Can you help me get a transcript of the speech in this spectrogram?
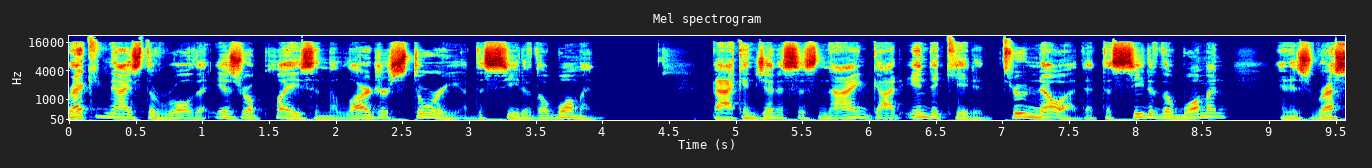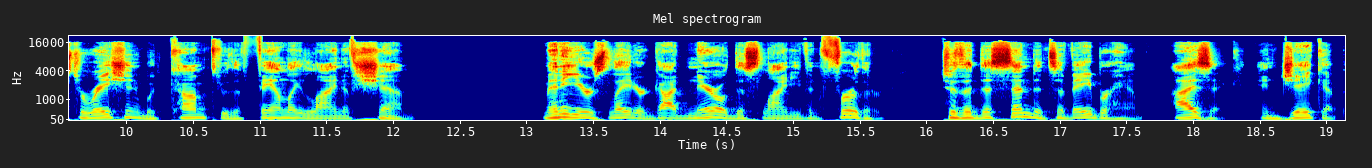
recognize the role that Israel plays in the larger story of the seed of the woman. Back in Genesis 9, God indicated through Noah that the seed of the woman and his restoration would come through the family line of Shem. Many years later, God narrowed this line even further to the descendants of Abraham, Isaac, and Jacob,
